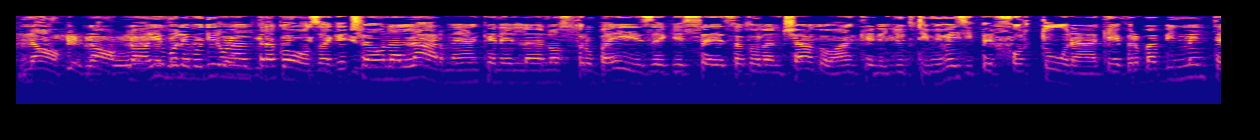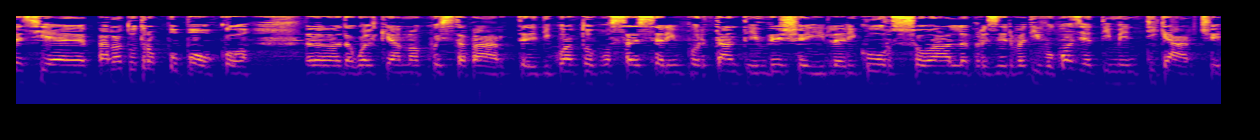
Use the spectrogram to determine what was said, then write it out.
no, cioè, no, no, io volevo dire un'altra cosa, che c'è un allarme anche nel nostro paese che è stato lanciato anche negli ultimi mesi, per fortuna, che probabilmente si è parlato troppo poco eh, da qualche anno a questa parte di quanto possa essere importante invece il ricorso ricorso al preservativo, quasi a dimenticarci.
